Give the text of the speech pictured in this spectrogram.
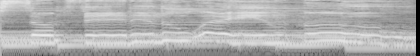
Just something in the way you move.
